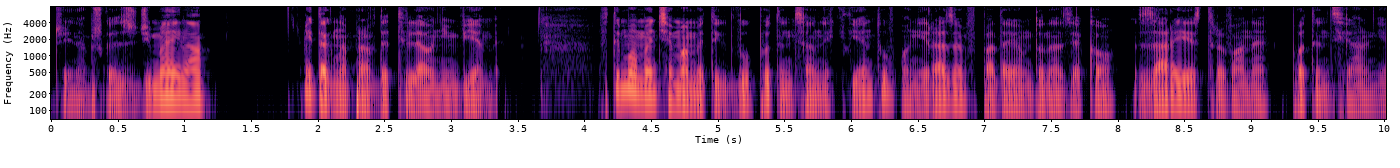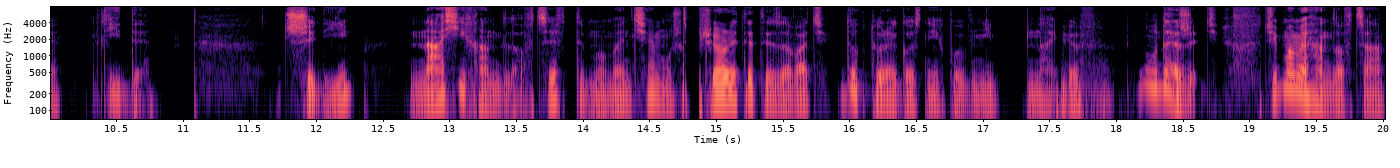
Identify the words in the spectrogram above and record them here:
czyli na przykład z Gmaila i tak naprawdę tyle o nim wiemy. W tym momencie mamy tych dwóch potencjalnych klientów, oni razem wpadają do nas jako zarejestrowane potencjalnie lidy. Czyli nasi handlowcy w tym momencie muszą priorytetyzować, do którego z nich powinni najpierw uderzyć. Czyli mamy handlowca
